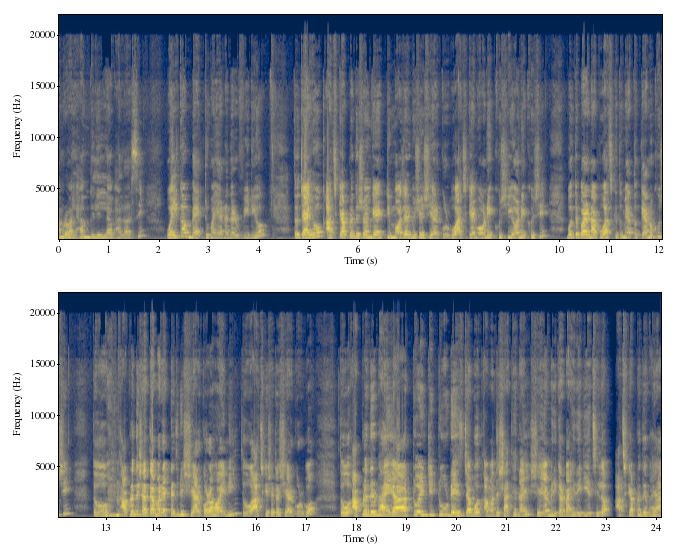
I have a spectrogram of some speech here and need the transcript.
আমরাও আলহামদুলিল্লাহ ভালো আছি। Welcome back to my another video. তো যাই হোক, আজকে আপনাদের সঙ্গে একটি মজার বিষয় শেয়ার করব। আজকে আমি অনেক খুশি অনেক খুশি। বলতে পারেন, আপু, আজকে তুমি এত কেন খুশি? তো আপনাদের সাথে আমার একটা জিনিস শেয়ার করা হয়নি, তো আজকে সেটা শেয়ার করব। তো আপনাদের ভাইয়া টোয়েন্টি টু ডেজ যাবৎ আমাদের সাথে নাই, সে আমেরিকার বাইরে গিয়েছিল। আজকে আপনাদের ভাইয়া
